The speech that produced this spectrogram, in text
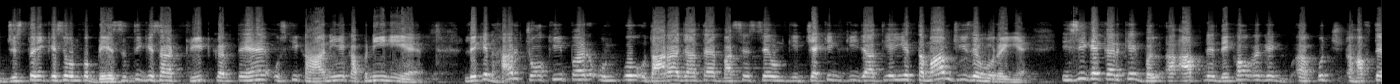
जिस तरीके से उनको बेजती के साथ ट्रीट करते हैं, उसकी कहानी एक अपनी ही है। लेकिन हर चौकी पर उनको उतारा जाता है बसेस से उनकी चेकिंग की जाती है ये तमाम चीज़ें हो रही हैं। इसी के करके आपने देखा होगा कि कुछ हफ़्ते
